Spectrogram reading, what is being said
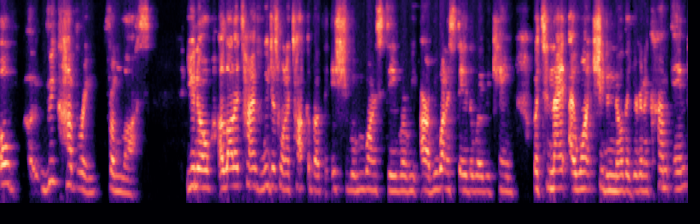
oh, recovering from loss you know, a lot of times we just want to talk about the issue and we want to stay where we are. We want to stay the way we came. But tonight, I want you to know that you're going to come in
